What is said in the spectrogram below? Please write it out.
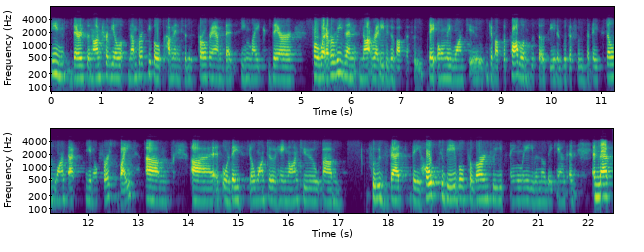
seen there's a non-trivial number of people who come into this program that seem like they're for whatever reason, not ready to give up the food. They only want to give up the problems associated with the food, but they still want that, you know, first bite, um, uh, or they still want to hang on to um, foods that they hope to be able to learn to eat sanely, even though they can't. And and that's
